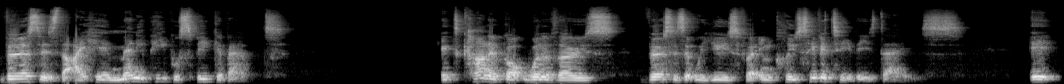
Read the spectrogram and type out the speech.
verses that I hear many people speak about. It's kind of got one of those verses that we use for inclusivity these days. It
